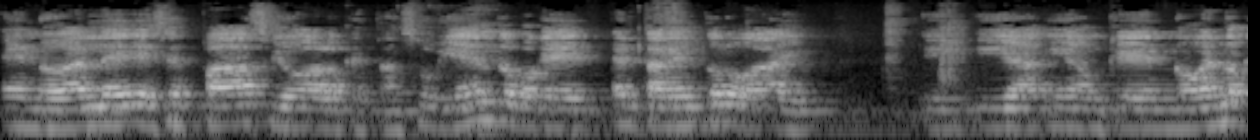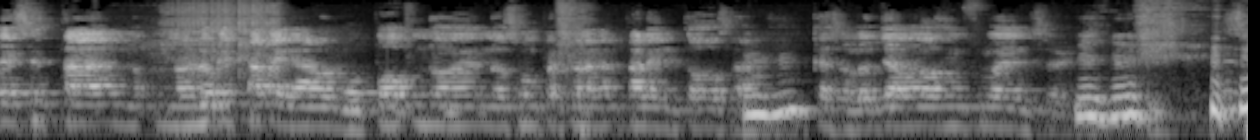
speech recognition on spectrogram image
en no darle ese espacio a los que están subiendo, porque el talento lo hay. Y, y, y aunque no es lo que se está, no, no es lo que está pegado, los pop no, es- no son personas talentosas, Ujú. que son los llamados influencers. Si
